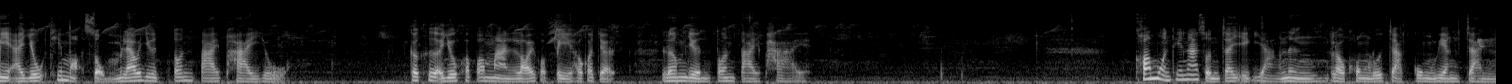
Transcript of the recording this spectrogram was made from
มีอายุที่เหมาะสมแล้วยืนต้นตายพายอยู่ ก็คืออายุเขาประมาณร้อยกว่าปีเขาก็จะเริ่มยืนต้นตายพาย ข้อมูลที่น่าสนใจอีกอย่างหนึ่ง เราคงรู้จักกรุงเวียงจันทร์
